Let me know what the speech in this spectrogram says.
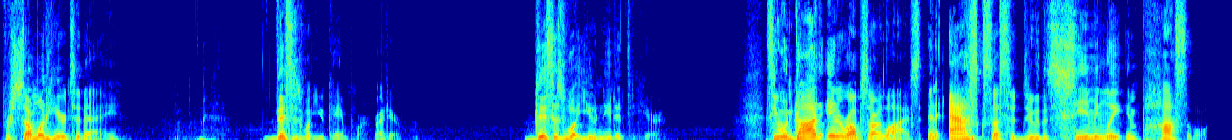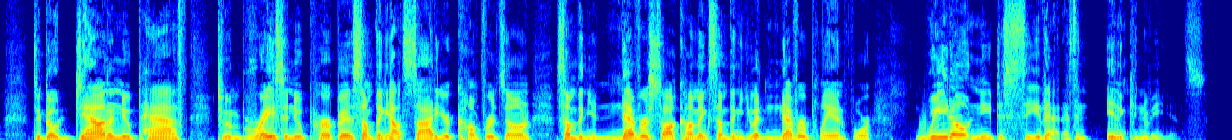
For someone here today, this is what you came for right here. This is what you needed to hear. See, when God interrupts our lives and asks us to do the seemingly impossible, to go down a new path, to embrace a new purpose, something outside of your comfort zone, something you never saw coming, something you had never planned for, we don't need to see that as an inconvenience.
